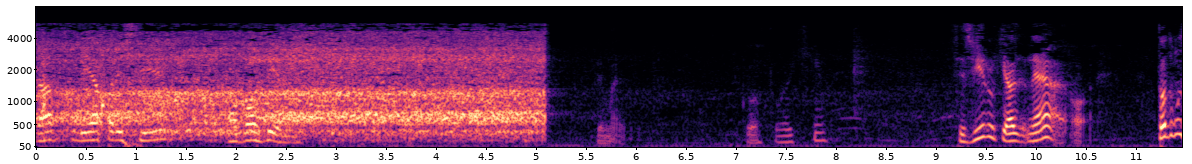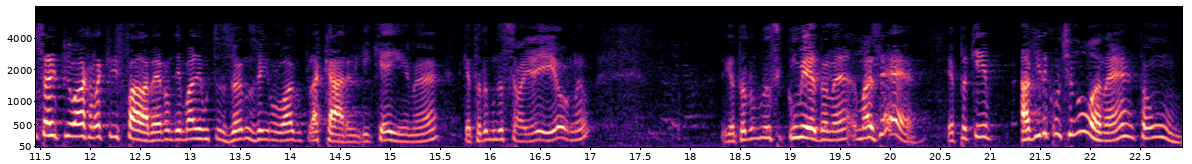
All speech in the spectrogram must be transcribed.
Para poder aparecer a voz dele. Tem mais. Cortou aqui. Vocês viram que, né? Todo mundo se arrepiou aquela que ele fala, né? Não demore muitos anos, venham logo pra cá, né? ninguém quer ir, né? Fica todo mundo assim, olha eu, não? Fica todo mundo assim, com medo, né? Mas é, é porque a vida continua, né? Então,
